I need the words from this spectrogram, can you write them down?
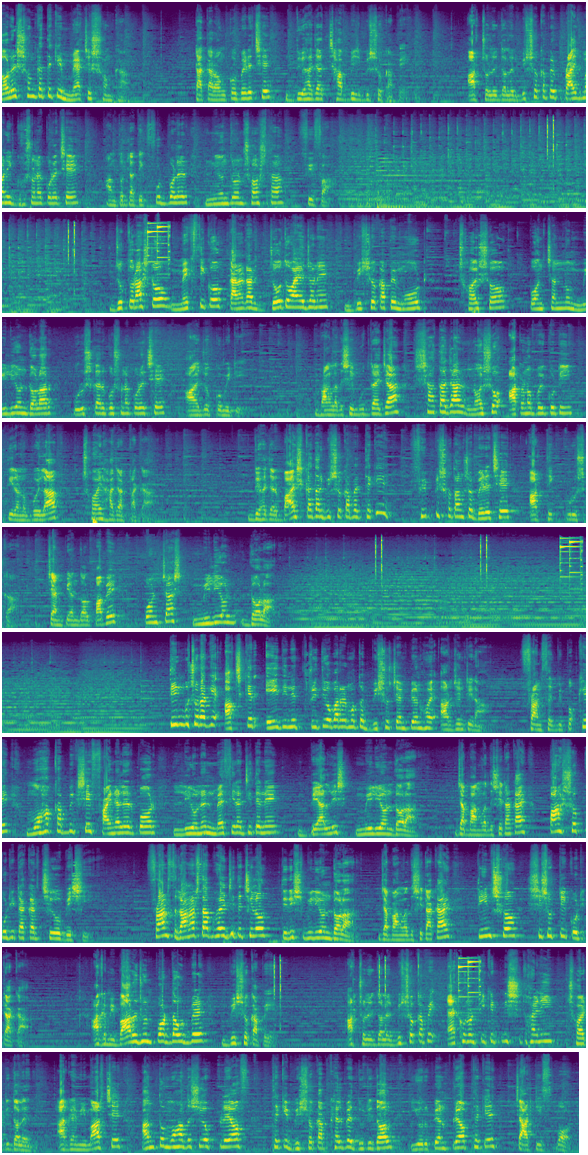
দলের সংখ্যা থেকে ম্যাচের সংখ্যা। টাকার অঙ্ক বেড়েছে দুই হাজার ছাব্বিশ বিশ্বকাপে। আটচল্লিশ দলের বিশ্বকাপের প্রাইজ মানি ঘোষণা করেছে আন্তর্জাতিক ফুটবলের নিয়ন্ত্রণ সংস্থা ফিফা। যুক্তরাষ্ট্র, মেক্সিকো, কানাডার যৌথ আয়োজনে বিশ্বকাপে মোট ছয়শো পঞ্চান্ন মিলিয়ন ডলার পুরস্কার ঘোষণা করেছে আয়োজক কমিটি। বাংলাদেশি মুদ্রায় যা সাত হাজার নয়শো আটানব্বই কোটি তিরানব্বই লাখ ছয় হাজার টাকা। দুই হাজার বাইশ কাতার বিশ্বকাপের থেকে ফিফটি শতাংশ বেড়েছে আর্থিক পুরস্কার। চ্যাম্পিয়ন দল পাবে পঞ্চাশ মিলিয়ন ডলার। তিন বছর আগে আজকের এই দিনে তৃতীয়বারের মতো বিশ্ব চ্যাম্পিয়ন হয় আর্জেন্টিনা। ফ্রান্সের বিপক্ষে মহাকাব্যিক সেই ফাইনালের পর লিওনেল মেসিরা জিতে নেয় বিয়াল্লিশ মিলিয়ন ডলার, যা বাংলাদেশি টাকায় পাঁচশো কোটি টাকার চেয়েও বেশি। ফ্রান্স রানার্স আপ হয়ে জিতেছিল তিরিশ মিলিয়ন ডলার, যা বাংলাদেশি টাকায় তিনশো ছেষট্টি কোটি টাকা। আগামী বারো জুন পর্দা উঠবে বিশ্বকাপে। আটচল্লিশ দলের বিশ্বকাপে এখনও টিকিট নিশ্চিত হয়নি ছয়টি দলের। আগামী মার্চে আন্তঃমহাদেশীয় প্লে অফ থেকে বিশ্বকাপ খেলবে দুটি দল ইউরোপিয়ান প্লে অফ থেকে চারটি স্পট।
